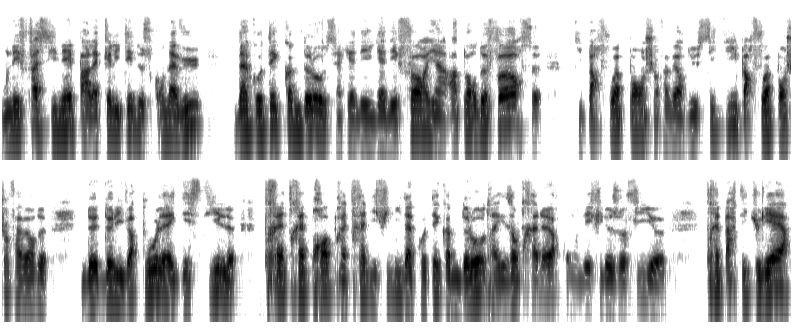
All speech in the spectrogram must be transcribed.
on est fasciné par la qualité de ce qu'on a vu d'un côté comme de l'autre. C'est-à-dire qu'il y, a des forts, il y a un rapport de force qui parfois penche en faveur du City, parfois penche en faveur de, de, Liverpool, avec des styles très très propres et très définis d'un côté comme de l'autre, avec des entraîneurs qui ont des philosophies euh, très particulières.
